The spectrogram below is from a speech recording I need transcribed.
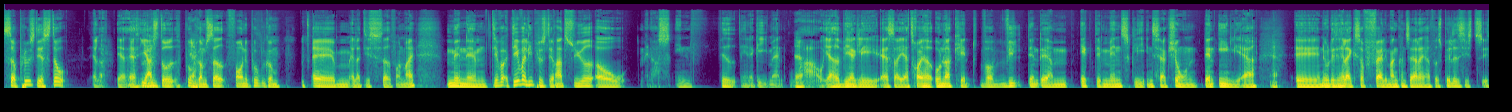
Så pludselig at stå, eller ja, jeg, jeg stod, publikum sad foran et publikum, øhm, eller de sad foran mig, men øhm, det, var, det var lige pludselig ret syret, og men også en fed energi, mand. Wow, jeg havde virkelig, altså jeg tror, jeg havde underkendt, hvor vild den der ægte menneskelige interaktion, den egentlig er. Ja. Øh, nu er det heller ikke så forfærdeligt mange koncerter, jeg har fået spillet de sidste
